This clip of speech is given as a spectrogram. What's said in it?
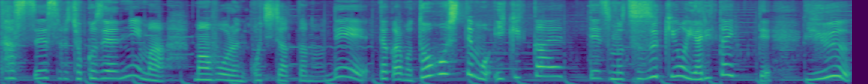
達成する直前に、まあ、マンホールに落ちちゃったので、だからもうどうしても生き返ってその続きをやりたいっていう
